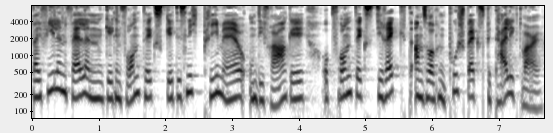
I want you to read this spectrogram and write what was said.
Bei vielen Fällen gegen Frontex geht es nicht primär um die Frage, ob Frontex direkt an solchen Pushbacks beteiligt war.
